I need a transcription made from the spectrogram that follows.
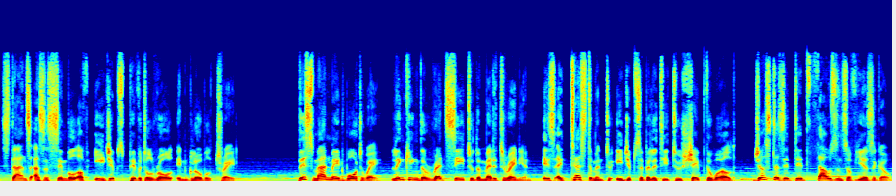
stands as a symbol of Egypt's pivotal role in global trade. This man-made waterway, linking the Red Sea to the Mediterranean, is a testament to Egypt's ability to shape the world, just as it did thousands of years ago.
